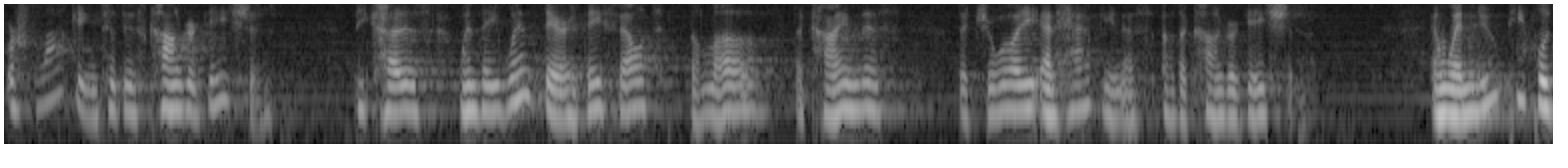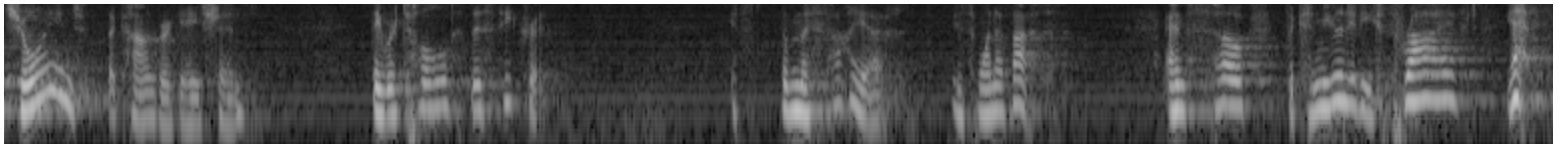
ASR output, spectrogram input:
were flocking to this congregation because when they went there, they felt the love, the kindness, the joy, and happiness of the congregation. And when new people joined the congregation, they were told the secret. It's the Messiah is one of us. And so the community thrived. Yes.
